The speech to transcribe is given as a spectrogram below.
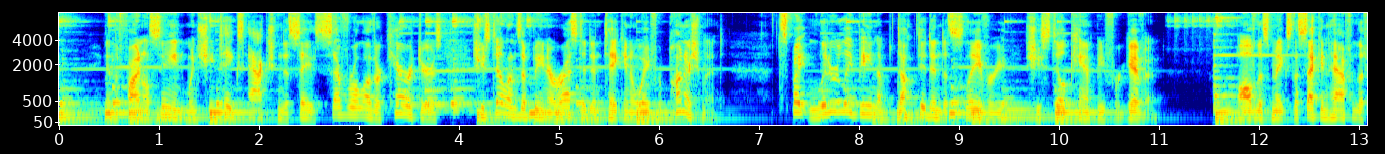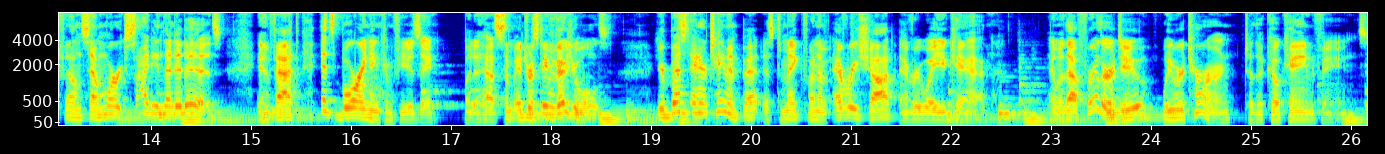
In the final scene, when she takes action to save several other characters, she still ends up being arrested and taken away for punishment. Despite literally being abducted into slavery, she still can't be forgiven. All this makes the second half of the film sound more exciting than it is. In fact, it's boring and confusing, but it has some interesting visuals. Your best entertainment bet is to make fun of every shot every way you can. And without further ado, we return to the cocaine fiends.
